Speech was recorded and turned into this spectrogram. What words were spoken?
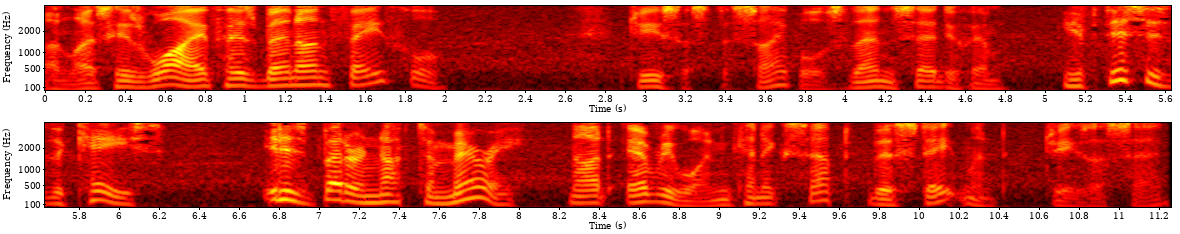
unless his wife has been unfaithful. Jesus' disciples then said to him, If this is the case, it is better not to marry. Not everyone can accept this statement. Jesus said.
